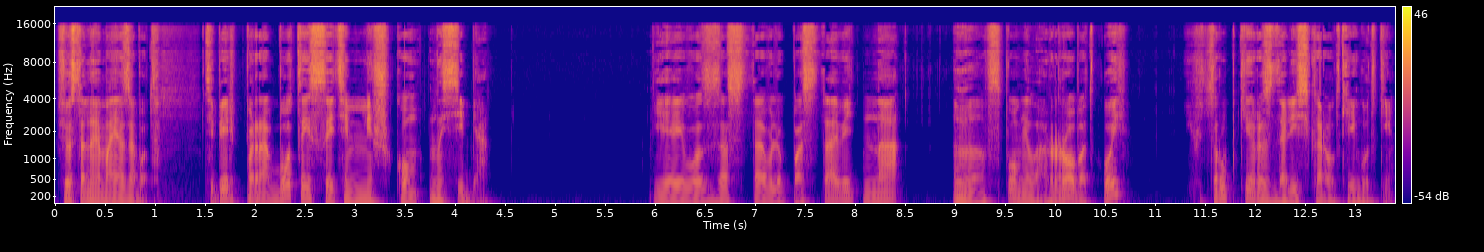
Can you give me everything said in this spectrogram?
Все остальное моя забота. Теперь поработай с этим мешком на себя». Я его заставлю поставить на... Э, вспомнила, робот, ой! И в трубке раздались короткие гудки.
